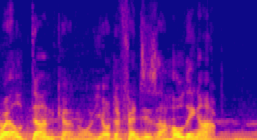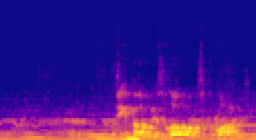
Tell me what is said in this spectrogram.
Well done, Colonel. Your defenses are holding up. Depot is low on supplies.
